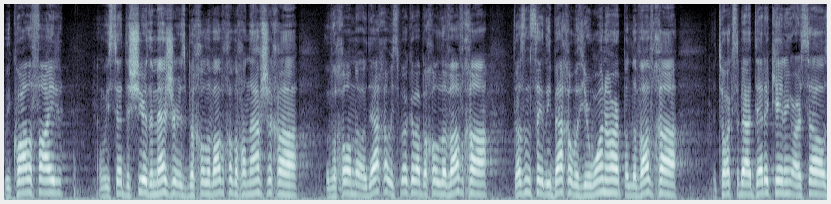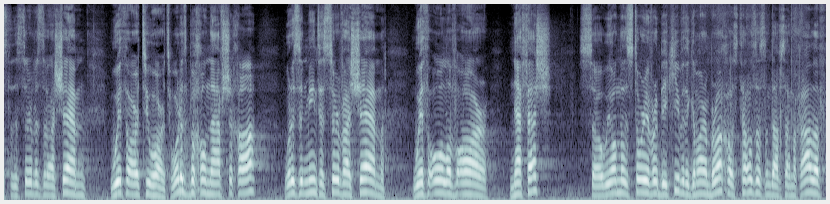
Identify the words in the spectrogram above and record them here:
We qualified, and we said the shear, the measure is B'chol Levavcha, B'chol Nafshecha, B'chol Me'odecha. We spoke about B'chol Levavcha. Doesn't say Libecha with your one heart, but Levavcha. It talks about dedicating ourselves to the service of Hashem with our two hearts. What is B'chol Nafshecha? What does it mean to serve Hashem with all of our nefesh? So we all know the story of Rabbi Akiva. The Gemara in Barachos tells us in Daf Samach Aleph,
